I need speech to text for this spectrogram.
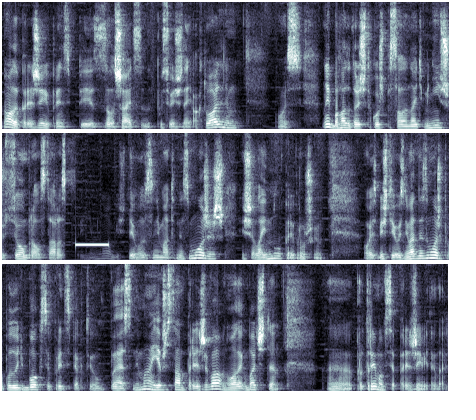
Ну, але пережив, в принципі, залишається по сьогоднішній день актуальним. Ось. Ну і багато, до речі, також писали навіть мені, що все, Бравл Старс гімно, більше ти його знімати не зможеш. І ще лайно, перепрошую. Ось, більше ти його знімати не зможеш, пропадуть бокси, в принципі, активу в БС немає. Я вже сам переживав, ну але як бачите, е, протримався, пережив і так далі.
